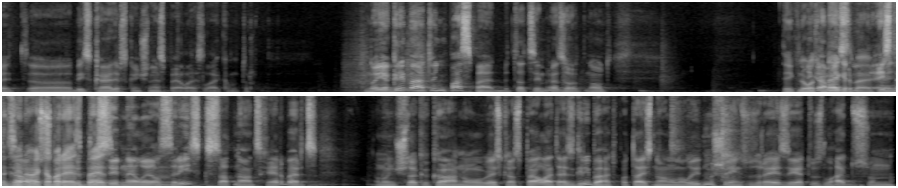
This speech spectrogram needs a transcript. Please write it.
Bet uh, bija skaidrs, ka viņš nespēlēs laikam tur. Nu, ja gribētu viņu paspēt, bet acīm redzot, nu, tik kā ļoti negribēju. Es tā Viņi kā zināja, ka uzskatu, varēs ka bez. Tas ir neliels mm. risks. Atnāca Herberts. Un viņš saka, ka nu, es kā spēlētājs gribētu pat aizsnākt no lidmašīnas, uzreiz iet uz ledus un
